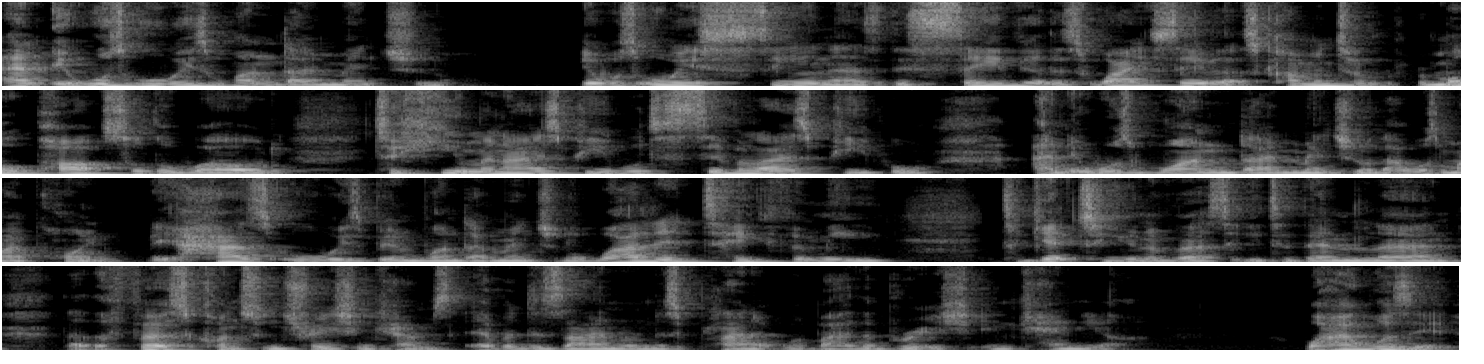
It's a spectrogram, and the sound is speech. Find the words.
and it was always one dimensional. It was always seen as this savior, this white savior that's coming to remote parts of the world to humanize people, to civilize people, and it was one dimensional. That was my point. It has always been one dimensional. Why did it take for me to get to university to then learn that the first concentration camps ever designed on this planet were by the British in Kenya? Why was it?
